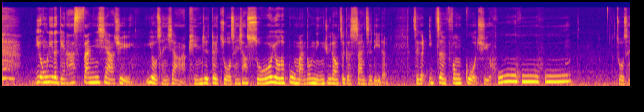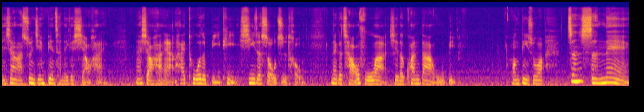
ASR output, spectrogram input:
用力的给他扇下去。右丞相啊，平日对左丞相所有的不满都凝聚到这个扇子里了。这个一阵风过去，呼呼呼。左丞相啊，瞬间变成了一个小孩。那小孩啊，还拖着鼻涕，吸着手指头。那个朝服啊，显得宽大无比。皇帝说：“真神呢！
